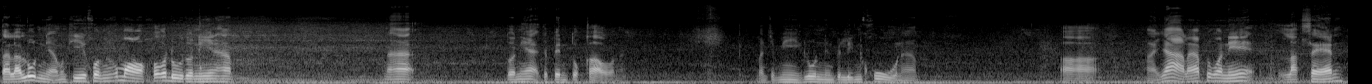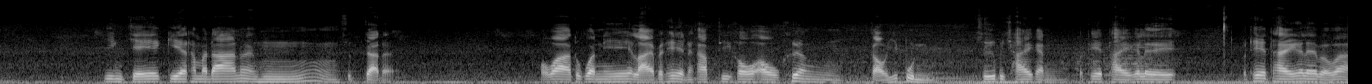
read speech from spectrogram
แต่ละรุ่นเนี่ยบางทีคนก็มองเขาก็ดูตัวนี้นะครับนะฮะตัวนี้จะเป็นตัวเก่านะ มันจะมีรุ่นหนึ่งเป็นลิ้นคู่นะครับ หายากแล้วครับทุกวันนี้หลักแสน ยิงเจเกียร์ธรรมดาด้วยหืมสุดจัดอะเพราะว่าทุกวันนี้หลายประเทศนะครับ ที่เขาเอาเครื่องเก่าญี่ปุ่นซื้อไปใช้กันประเทศไทยก็เลย ประเทศไทยก็เลยแบบว่า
